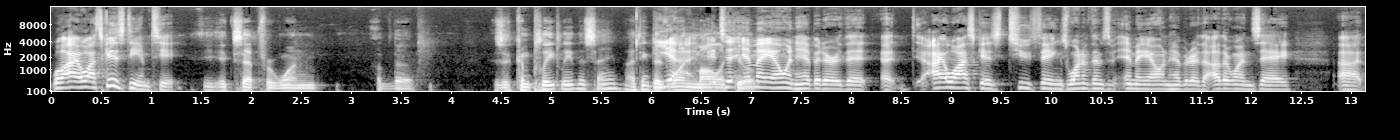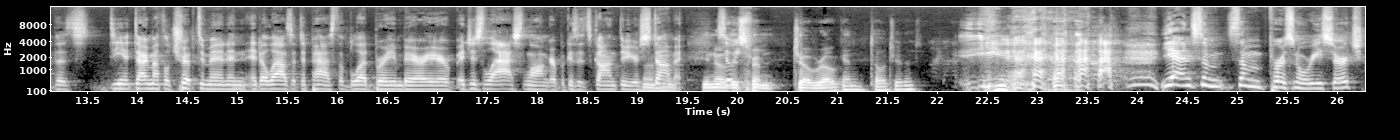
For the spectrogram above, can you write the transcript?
Well, ayahuasca is DMT, except for one of the is it completely the same? I think there's yeah, one molecule. It's an MAO inhibitor that uh, ayahuasca is two things. One of them is an MAO inhibitor. The other one's a uh, that's dimethyltryptamine, and it allows it to pass the blood-brain barrier. It just lasts longer because it's gone through your uh-huh. stomach. You know so this from Joe Rogan. Told you this. Yeah, yeah, and some some personal research,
